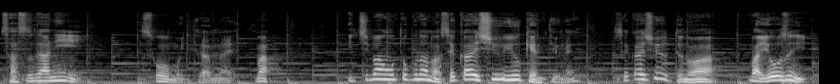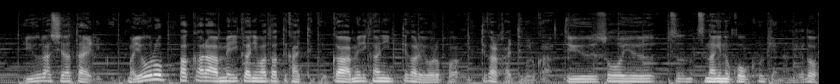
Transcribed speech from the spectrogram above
さすがにそうも言ってらんない。まあ一番お得なのは世界周遊券っていうね世界周遊っていうのは、まあ、要するにユーラシア大陸、まあ、ヨーロッパからアメリカに渡って帰ってくるかアメリカに行ってからヨーロッパ行ってから帰ってくるかっていうそういうつつなぎの航空券なんだけど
